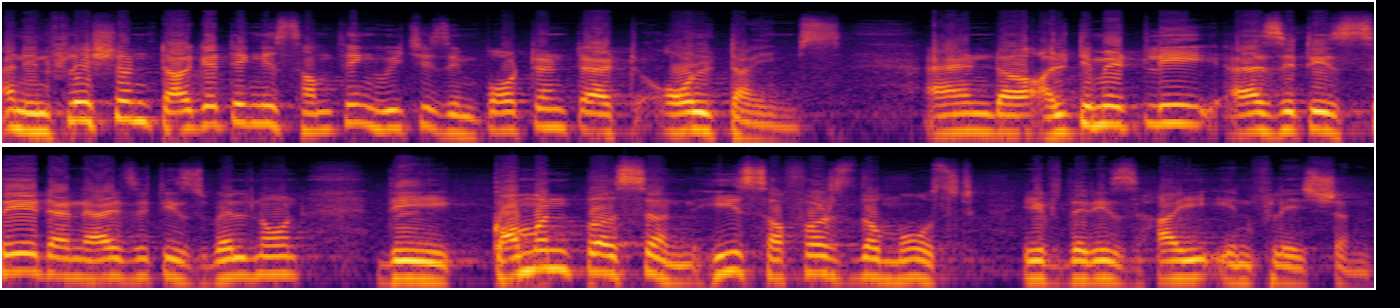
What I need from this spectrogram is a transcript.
And inflation targeting is something which is important at all times. And uh, ultimately, as it is said and as it is well known, the common person, he suffers the most if there is high inflation.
